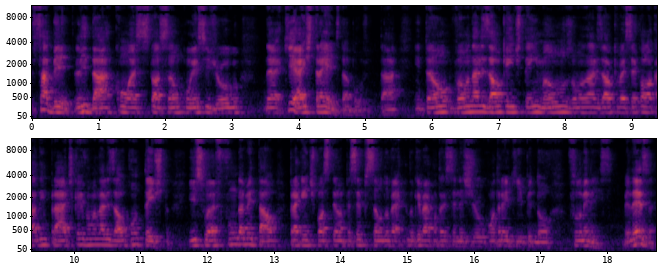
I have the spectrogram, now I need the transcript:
saber lidar com essa situação, com esse jogo, né, que é a estreia de Dabove, tá? Então, vamos analisar o que a gente tem em mãos, vamos analisar o que vai ser colocado em prática e vamos analisar o contexto. Isso é fundamental para que a gente possa ter uma percepção do, do que vai acontecer nesse jogo contra a equipe do Fluminense, beleza?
